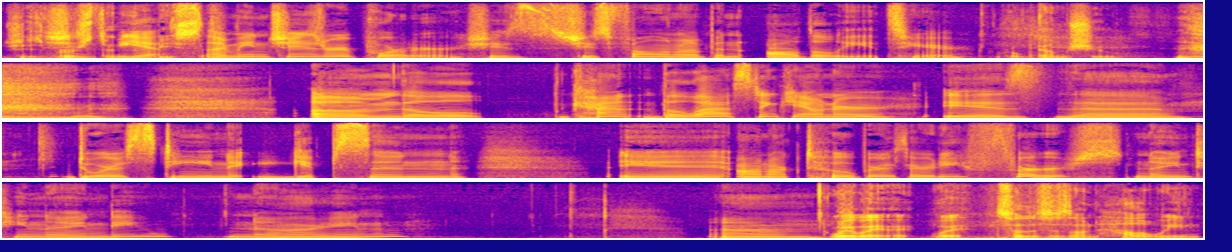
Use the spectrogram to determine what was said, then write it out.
She's versed in the yes, beast. I mean she's a reporter. She's she's following up in all the leads here. Real gumshoe. um, the the last encounter is the Doristine Gibson in on October thirty first, nineteen ninety nine. Um, Wait, wait, wait, wait. So this is on Halloween?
